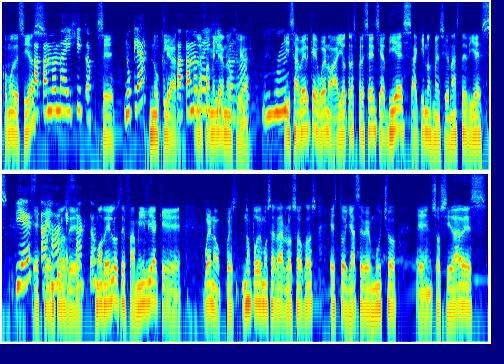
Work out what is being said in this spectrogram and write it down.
¿cómo decías? Papá, mamá, hijito. Sí. ¿Nuclear? Nuclear. Papá, mamá, La familia nuclear. Y saber que, bueno, hay otras presencias. 10, aquí nos mencionaste 10 ejemplos de modelos de familia que, bueno, pues no podemos cerrar los ojos. Esto ya se ve mucho en sociedades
